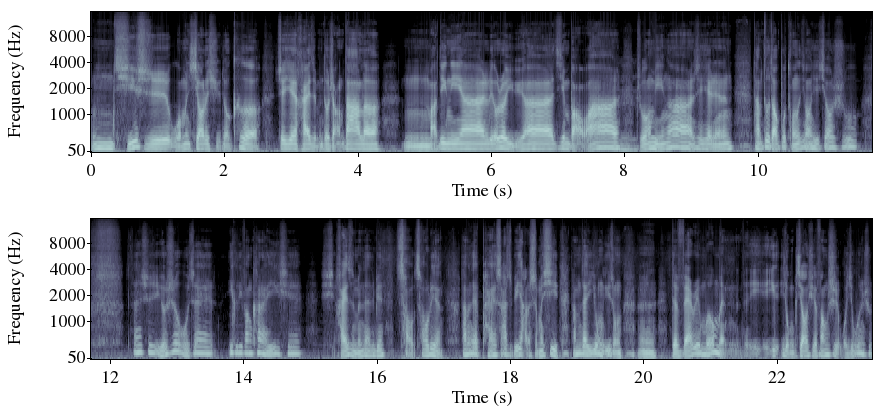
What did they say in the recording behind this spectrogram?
嗯，其实我们教了许多课，这些孩子们都长大了。嗯，马丁尼啊、刘若雨啊、金宝啊、卓明啊，这些人，他们都到不同的地方去教书。但是有时候我在一个地方看到一些孩子们在那边操操练，他们在排莎士比亚的什么戏，他们在用一种嗯 the very moment 的一一一种教学方式。我就问说，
